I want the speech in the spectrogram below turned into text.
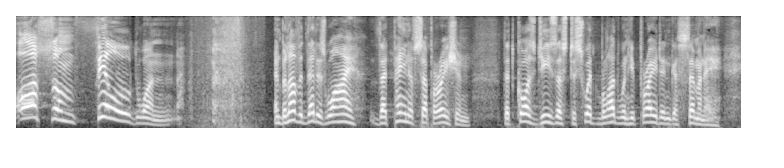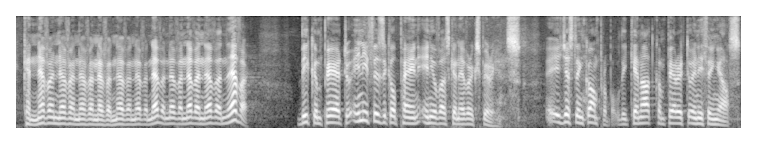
awesome filled one. And beloved, that is why that pain of separation that caused Jesus to sweat blood when he prayed in Gethsemane can never, never, never, never, never, never, never, never, never, never, never be compared to any physical pain any of us can ever experience. It's just incomparable. They cannot compare it to anything else.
